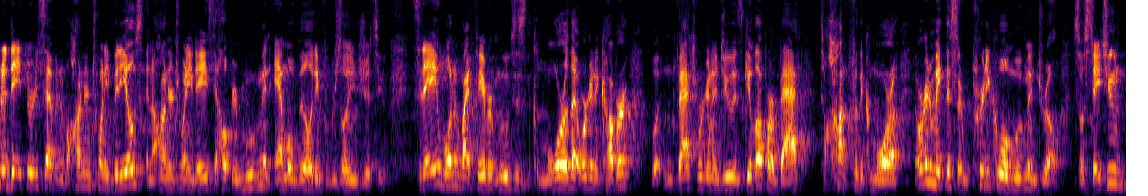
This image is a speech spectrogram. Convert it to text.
to day 37 of 120 videos in 120 days to help your movement and mobility for Brazilian Jiu-Jitsu. Today, one of my favorite moves is the Kimura that we're going to cover. What in fact we're going to do is give up our back to hunt for the Kimura, and we're going to make this a pretty cool movement drill. So stay tuned.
